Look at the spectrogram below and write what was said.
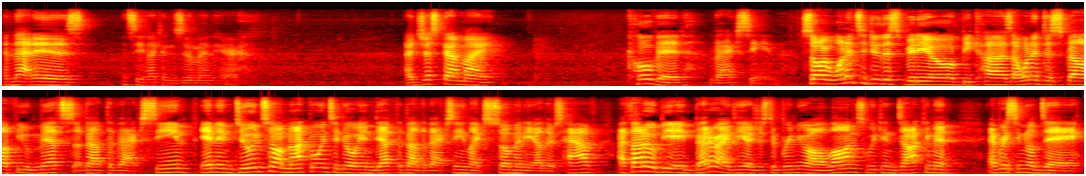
and that is, let's see if I can zoom in here. I just got my COVID vaccine. So I wanted to do this video because I want to dispel a few myths about the vaccine. And in doing so, I'm not going to go in depth about the vaccine like so many others have. I thought it would be a better idea just to bring you all along so we can document every single day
